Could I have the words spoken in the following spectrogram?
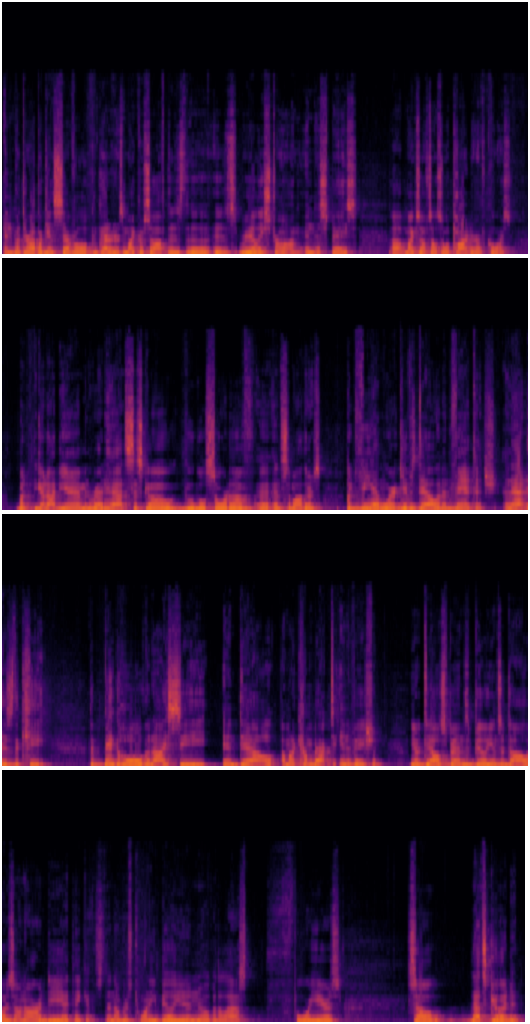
And, but they're up against several competitors. Microsoft is, the, is really strong in this space. Uh, Microsoft's also a partner, of course. But you got IBM and Red Hat, Cisco, Google, sort of, and some others. But VMware gives Dell an advantage, and that is the key. The big hole that I see in Dell, I'm going to come back to innovation. You know, Dell spends billions of dollars on R&D. I think it's the number's 20 billion over the last four years. So that's good.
